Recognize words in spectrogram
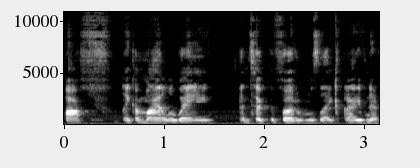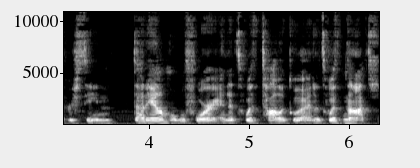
off like a mile away and took the photo and was like i've never seen that animal before and it's with Tahlequah and it's with notch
